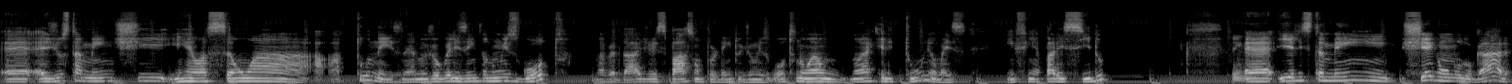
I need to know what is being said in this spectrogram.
é, é justamente em relação a, a, a, túneis, né? No jogo eles entram num esgoto, na verdade, eles passam por dentro de um esgoto, não é, um, não é aquele túnel, mas enfim, é parecido. É, e eles também chegam no lugar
